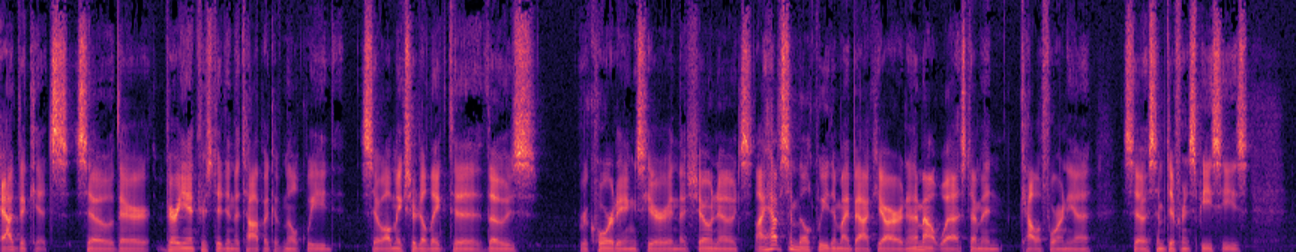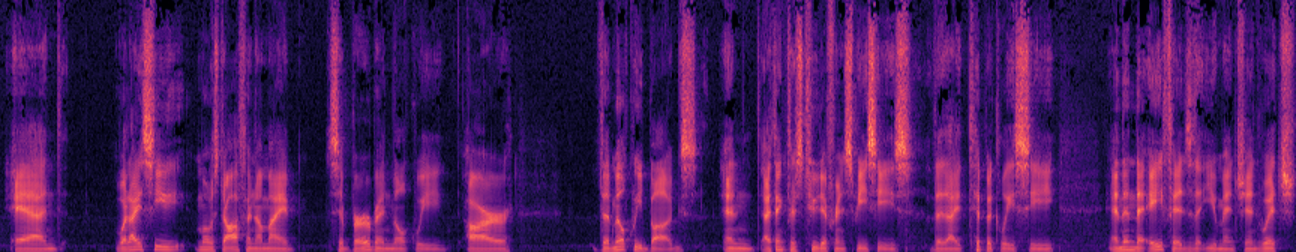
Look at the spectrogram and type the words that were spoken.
advocates. So they're very interested in the topic of milkweed. So I'll make sure to link to those recordings here in the show notes. I have some milkweed in my backyard, and I'm out west. I'm in California, so some different species. And what I see most often on my suburban milkweed are the milkweed bugs. And I think there's two different species that I typically see. And then the aphids that you mentioned, which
